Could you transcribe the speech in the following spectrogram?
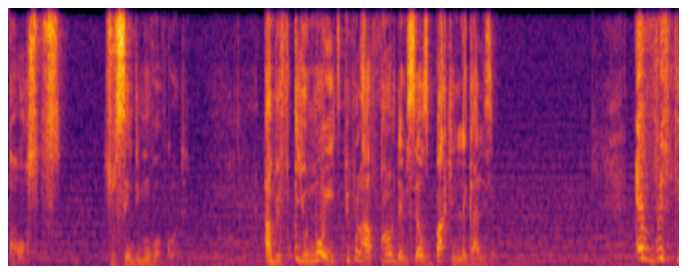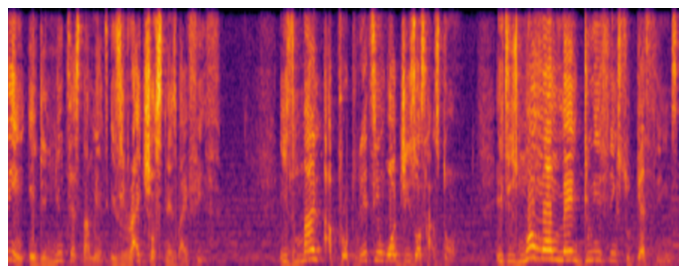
cost to seeing the move of God. And before you know it, people have found themselves back in legalism. Everything in the New Testament is righteousness by faith. Is man appropriating what Jesus has done? It is no more men doing things to get things.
